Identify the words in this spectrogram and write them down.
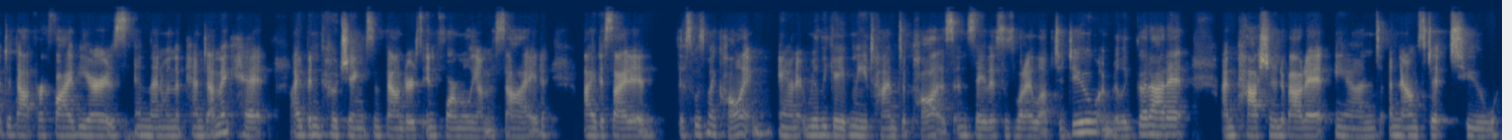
I did that for five years. And then when the pandemic hit, I'd been coaching some founders informally on the side. I decided this was my calling. And it really gave me time to pause and say, this is what I love to do. I'm really good at it. I'm passionate about it and announced it to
